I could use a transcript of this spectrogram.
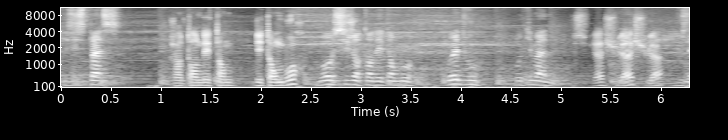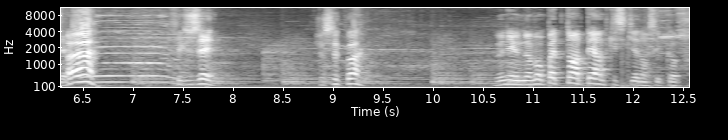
Qu'est-ce qui se passe j'entends des, tam- des tambours. Moi aussi j'entends des tambours. Où êtes-vous Pokémon Je suis là, je suis là, je suis là. Vous êtes... Ah C'est que je sais. Je sais pas. Venez, nous n'avons pas de temps à perdre. Qu'est-ce qu'il y a dans ces coffres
